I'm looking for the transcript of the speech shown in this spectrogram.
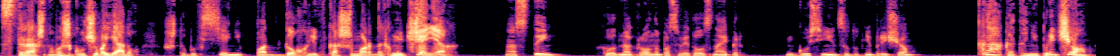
страшного жгучего яду, чтобы все они подохли в кошмарных мучениях!» «Остынь», — хладнокровно посоветовал снайпер. «Гусеница тут ни при чем». «Как это ни при чем?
